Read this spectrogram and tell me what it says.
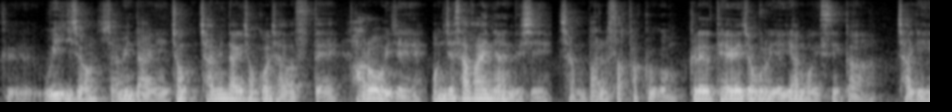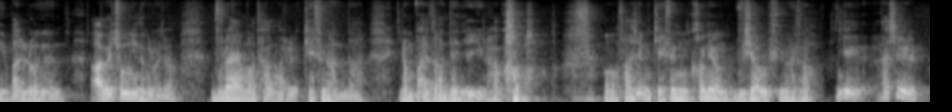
그 우익이죠. 자민당이 정, 자민당이 정권을 잡았을 때 바로 이제 언제 사과했냐는 듯이 참 말을 싹 바꾸고 그래도 대외적으로 얘기한 건 있으니까 자기 말로는 아베 총리도 그러죠. 무라야마 다마를 계승한다. 이런 말도 안 되는 얘기를 하고 어, 사실은 계승커녕 무시하고 있으면서 이게 사실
